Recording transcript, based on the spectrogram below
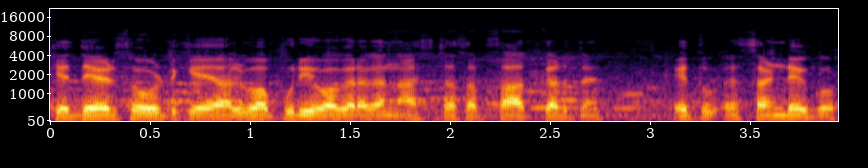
कि देर से उठ के हलवा पूरी वगैरह का नाश्ता सब साथ करते हैं इतु- संडे को।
